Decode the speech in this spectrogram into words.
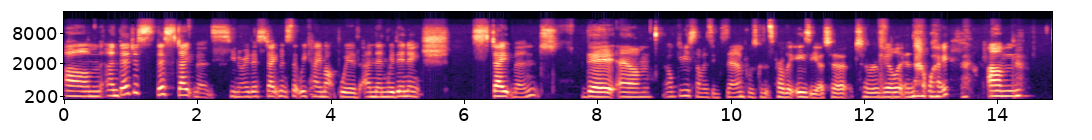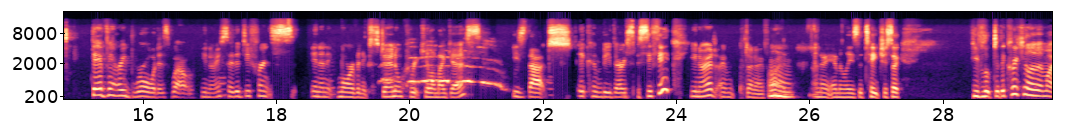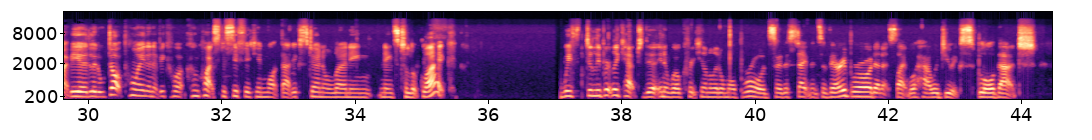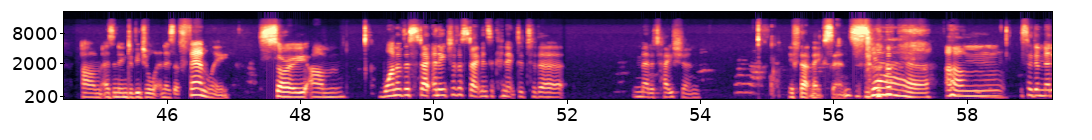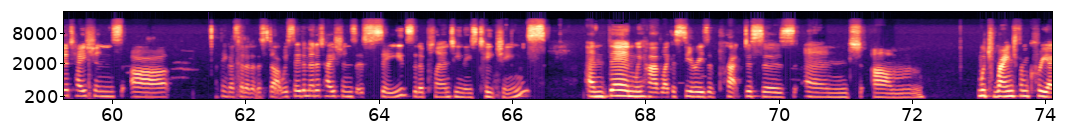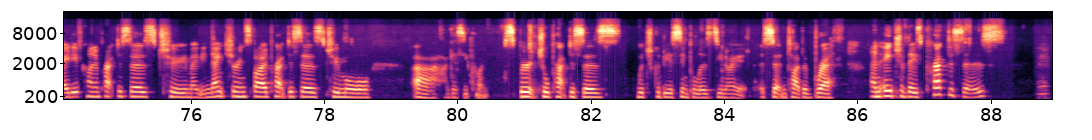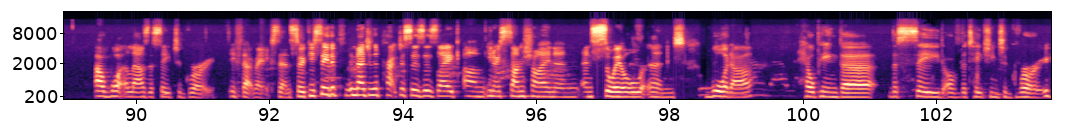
um, and they're just they're statements. You know, they're statements that we came up with, and then within each statement, there um, I'll give you some as examples because it's probably easier to to reveal it in that way. Um, they're very broad as well. You know, so the difference in a more of an external curriculum, I guess, is that it can be very specific. You know, I don't know if Mm. I, I know Emily's a teacher, so if you've looked at the curriculum, it might be a little dot point, and it be quite, can quite specific in what that external learning needs to look like. We've deliberately kept the inner world curriculum a little more broad, so the statements are very broad, and it's like, well, how would you explore that um, as an individual and as a family? So um, one of the state and each of the statements are connected to the meditation if that makes sense Yeah. um, so the meditations are i think i said it at the start we see the meditations as seeds that are planting these teachings and then we have like a series of practices and um, which range from creative kind of practices to maybe nature inspired practices to more uh, i guess you could spiritual practices which could be as simple as you know a certain type of breath. And each of these practices are what allows the seed to grow if that makes sense so if you see the imagine the practices as like um, you know sunshine and and soil and water helping the the seed of the teaching to grow i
